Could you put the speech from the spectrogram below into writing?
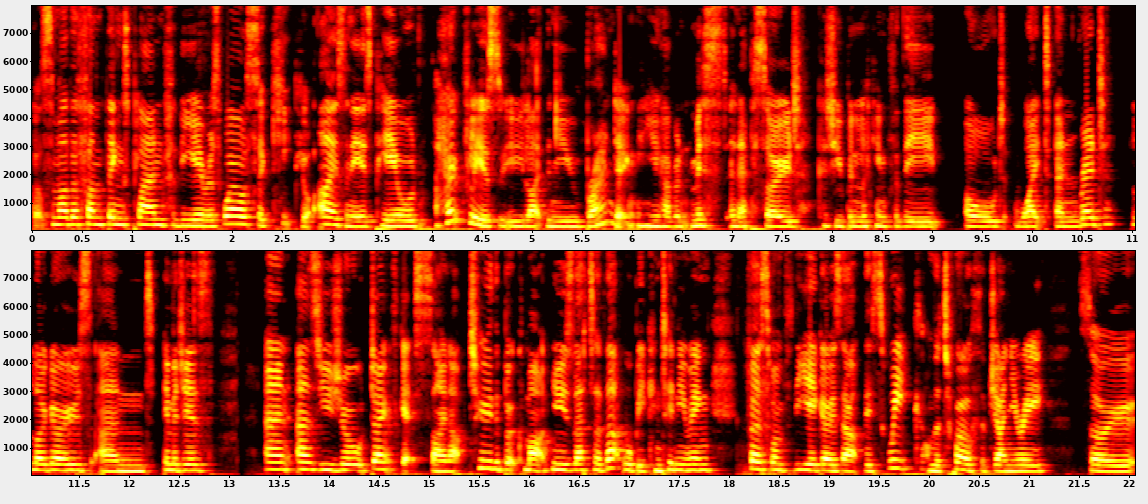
Got some other fun things planned for the year as well, so keep your eyes and ears peeled. Hopefully, as you like the new branding, you haven't missed an episode because you've been looking for the old white and red logos and images. And as usual, don't forget to sign up to the bookmark newsletter. That will be continuing. First one for the year goes out this week on the 12th of January. So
